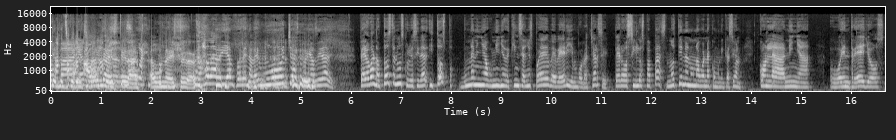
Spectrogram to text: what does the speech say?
tienes curiosidad. A esta No, edad, a esta edad. Todavía pueden haber muchas curiosidades. Pero bueno, todos tenemos curiosidad y todos, una niña o un niño de 15 años puede beber y emborracharse. Pero si los papás no tienen una buena comunicación con la niña o entre ellos,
